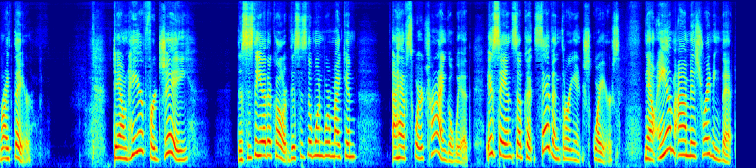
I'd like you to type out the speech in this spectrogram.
right there. Down here for G, this is the other color. This is the one we're making a half square triangle with. It's saying subcut seven three inch squares. Now, am I misreading that?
